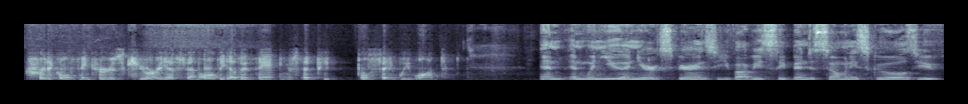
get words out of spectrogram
critical thinkers, curious, and all the other things that people say we want. And and when you, in your experience, you've obviously been to so many schools, you've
